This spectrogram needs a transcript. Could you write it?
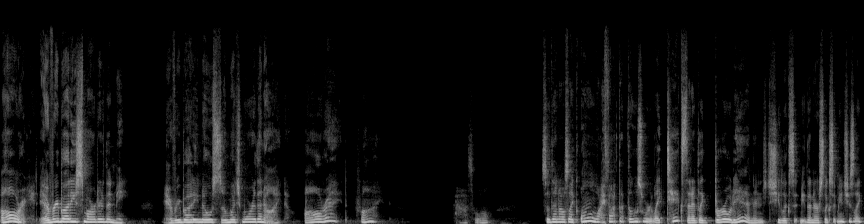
All right. Everybody's smarter than me. Everybody knows so much more than I know. All right. Fine. Asshole. So then I was like, oh, I thought that those were like ticks that had like burrowed in. And she looks at me, the nurse looks at me and she's like,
